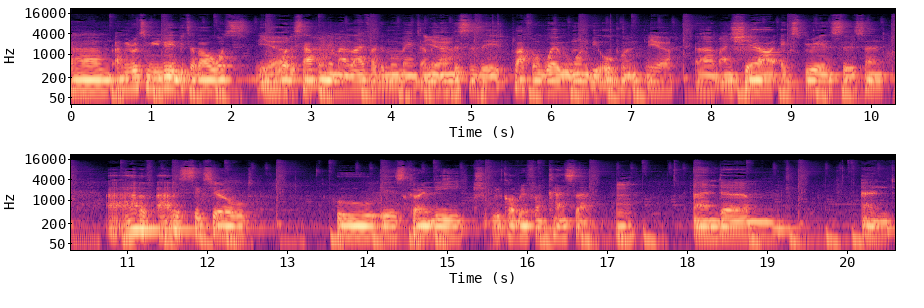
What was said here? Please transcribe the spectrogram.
um, I mean, Rotimi, you know a bit about what's Yeah. what is happening in my life at the moment. I mean, Yeah. and this is a platform where we want to be open Yeah. um, and share our experiences. And I have a I have a six year old who is currently tr- recovering from cancer, Hmm. and um, and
